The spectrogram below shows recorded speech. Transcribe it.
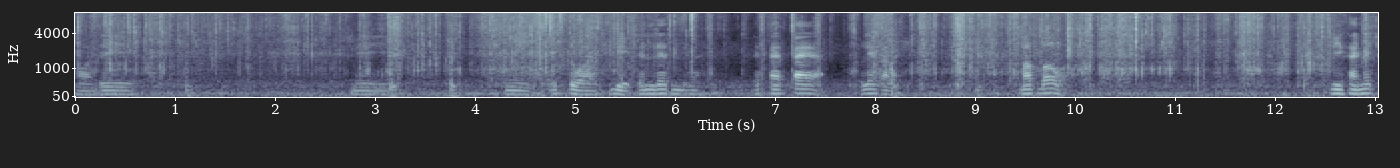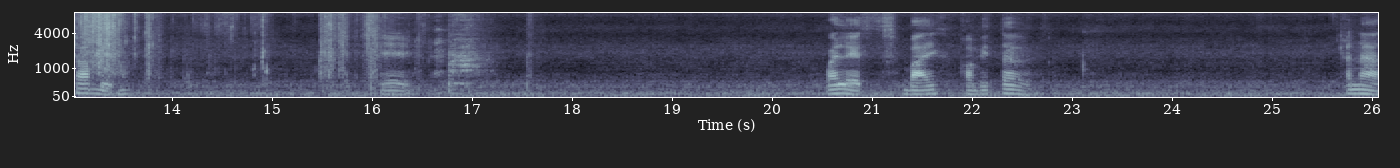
พอ ดีมีมีไอตัวบีบเล่น ๆ ด้วยไอแป๊ะแป๊ะๆเรียกอะไรบับเบิ้ลมีใครไม่ชอบบีบมั้งโอเค Wireless Bike Computer ขนาด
